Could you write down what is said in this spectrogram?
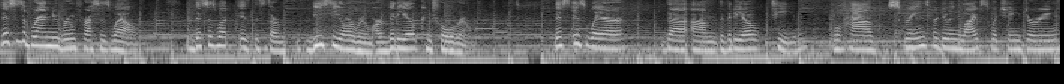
This is a brand new room for us as well. This is what is, this is our VCR room, our video control room. This is where the, um, the video team We'll have screens for doing live switching during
